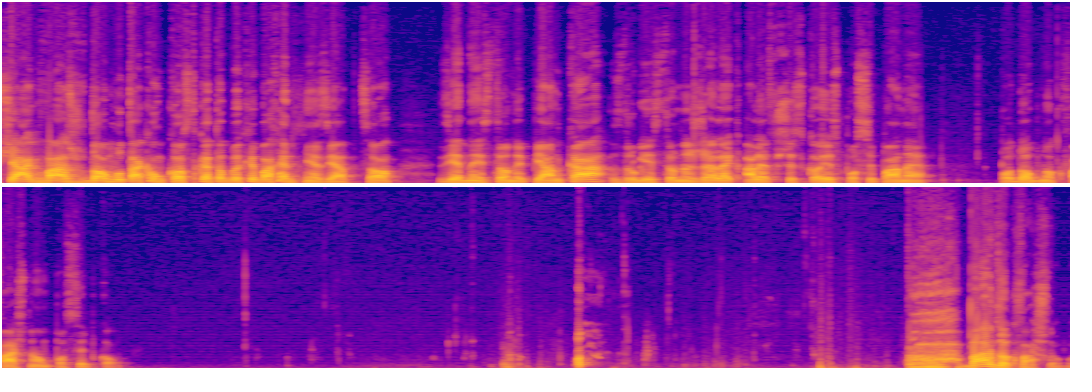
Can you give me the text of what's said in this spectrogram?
Psiak wasz w domu taką kostkę to by chyba chętnie zjadł, co? Z jednej strony pianka, z drugiej strony żelek, ale wszystko jest posypane podobno kwaśną posypką. Och, bardzo kwaśną.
